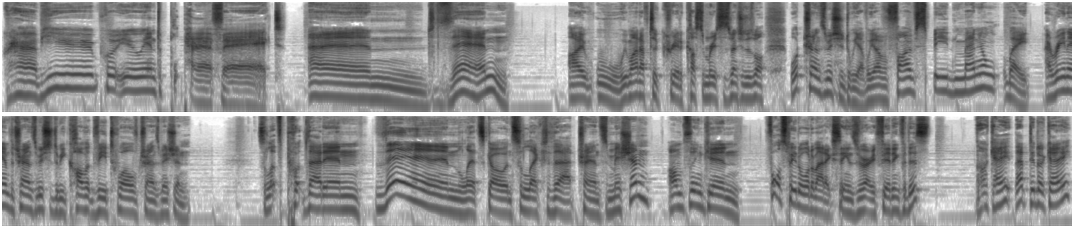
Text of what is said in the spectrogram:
grab you, put you into perfect. And then I ooh, we might have to create a custom rear suspension as well. What transmission do we have? We have a five-speed manual. Wait, I renamed the transmission to be Covet V12 transmission. So let's put that in. Then let's go and select that transmission. I'm thinking four-speed automatic seems very fitting for this. okay, that did okay.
